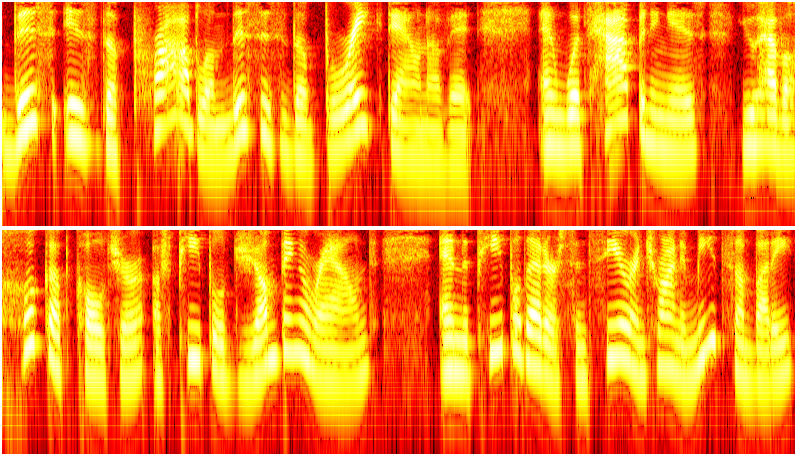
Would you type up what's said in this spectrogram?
This is the problem. This is the breakdown of it. And what's happening is you have a hookup culture of people jumping around, and the people that are sincere and trying to meet somebody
